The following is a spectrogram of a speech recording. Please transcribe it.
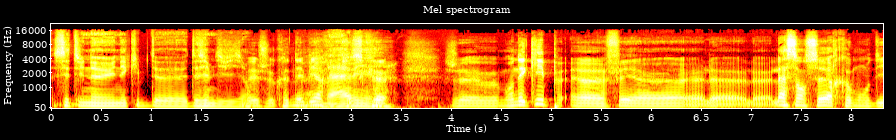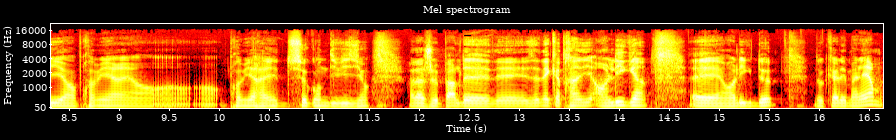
c'est une, une équipe de deuxième division. Mais je connais bien, Bah oui. Mon équipe euh, fait euh, l'ascenseur, comme on dit, en première et en, première et seconde division. Voilà, je parle des, années 90 en Ligue 1 et en Ligue 2, donc à les Malherbe,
